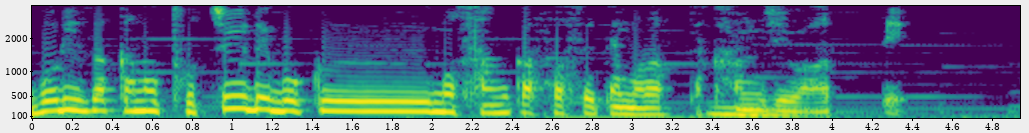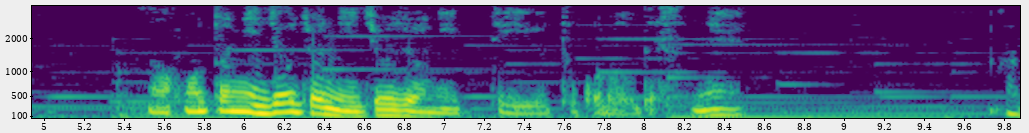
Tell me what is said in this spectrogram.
上り坂の途中で僕も参加させてもらった感じはあって、本当に徐々に徐々にっていうところですね。あ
